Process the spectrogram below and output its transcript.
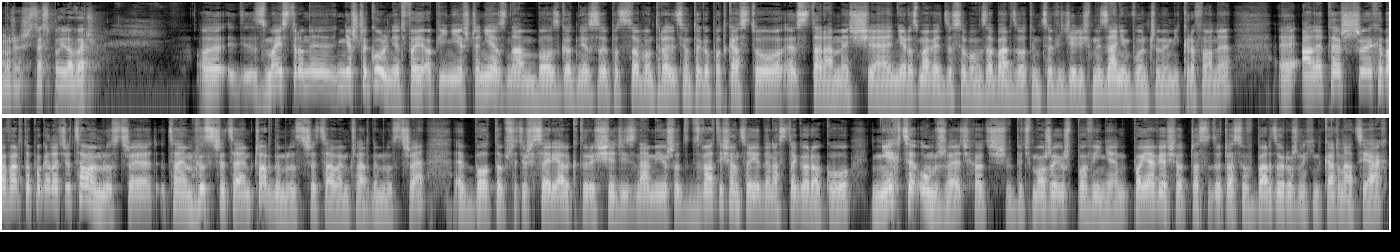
Możesz zaspoilować? Z mojej strony nieszczególnie. Twojej opinii jeszcze nie znam, bo zgodnie z podstawową tradycją tego podcastu e, staramy się nie rozmawiać ze sobą za bardzo o tym, co widzieliśmy, zanim włączymy mikrofony, e, ale też e, chyba warto pogadać o całym lustrze, całym lustrze, całym czarnym lustrze, całym czarnym lustrze, bo to przecież serial, który siedzi z nami już od 2011 roku. Nie chce umrzeć, choć być może już powinien. Pojawia się od czasu do czasu w bardzo różnych inkarnacjach,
